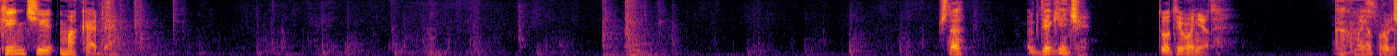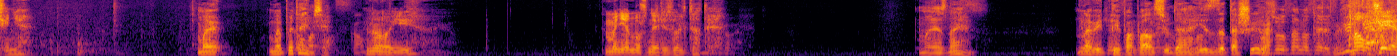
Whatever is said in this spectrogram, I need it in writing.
Кенчи Макабе. Что? Где Кенчи? Тут его нет. Как мое поручение? Мы... мы пытаемся. Ну и? Мне нужны результаты. Мы знаем. Но ведь ты попал сюда из-за Ташира. Молчи!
